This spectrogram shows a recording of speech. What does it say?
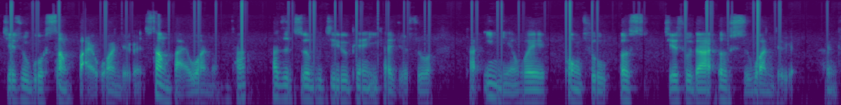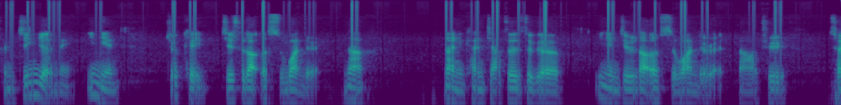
接触过上百万的人，上百万哦。他他是这部纪录片一开始就说，他一年会碰触二十接触大概二十万的人，很很惊人呢，一年就可以接触到二十万的人。那那你看，假设这个。一年接触到二十万的人，然后去乘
